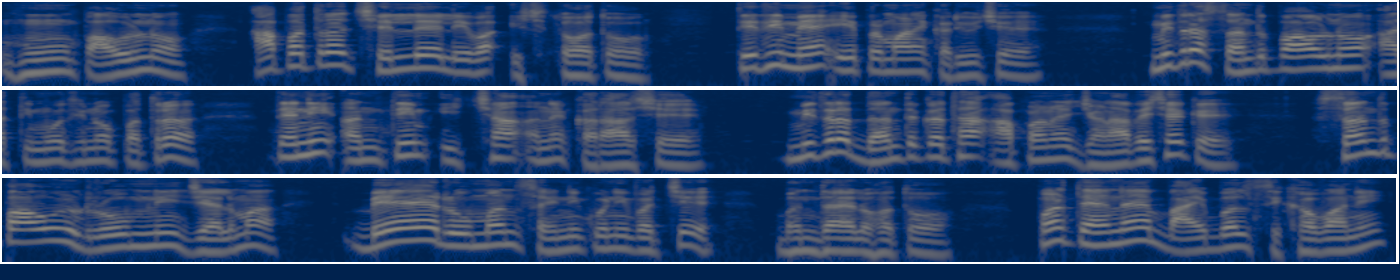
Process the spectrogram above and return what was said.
હું, પાઉલનો આ પત્ર છેલ્લે લેવા ઈચ્છતો હતો. તેથી મેં એ પ્રમાણે કર્યું છે. મિત્ર, સંત પાઉલનો આ તિમોથીનો પત્ર તેની અંતિમ ઈચ્છા અને કરાર છે. મિત્ર, દંતકથા આપણને જણાવે છે કે, સંત પાઉલ રોમની જેલમાં બે રોમન સૈનિકોની વચ્ચે બંધાયેલો હતો. પણ તેને બાઇબલ શીખવવાની,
